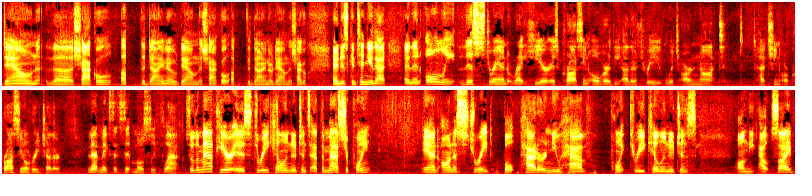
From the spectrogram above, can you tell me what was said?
down the shackle, up the dyno, down the shackle, up the dyno, down the shackle, and just continue that. And then only this strand right here is crossing over the other three, which are not touching or crossing over each other. And that makes it sit mostly flat. So the math here is three kilonewtons at the master point, and on a straight bolt pattern, you have 0.3 kilonewtons on the outside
